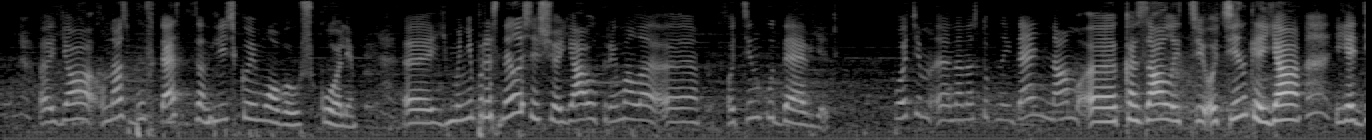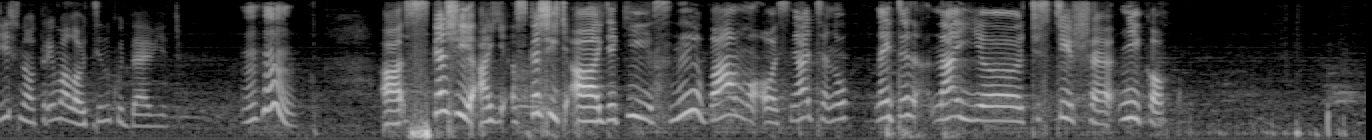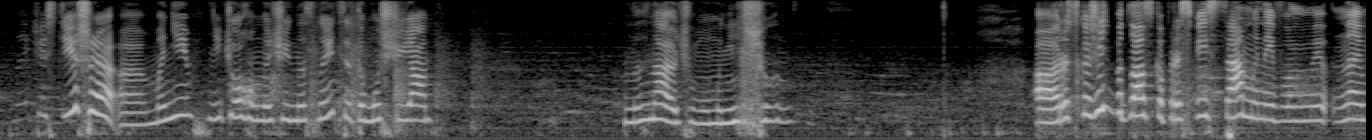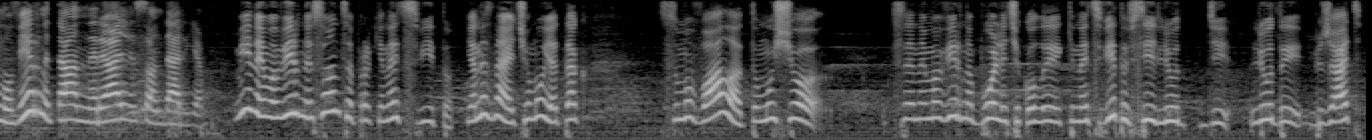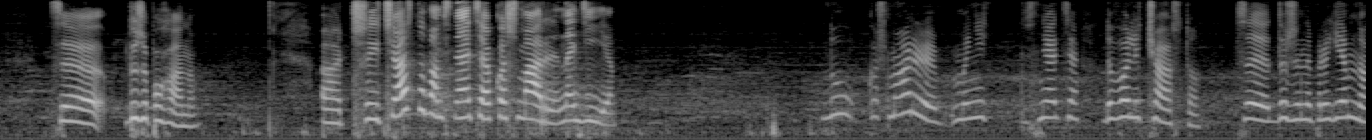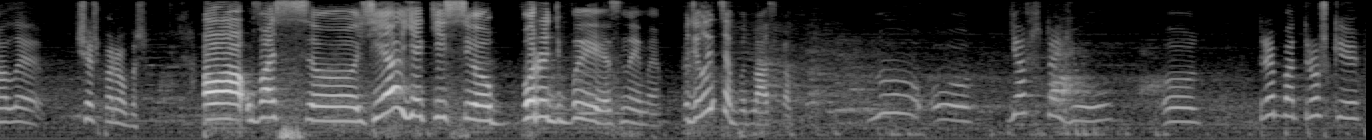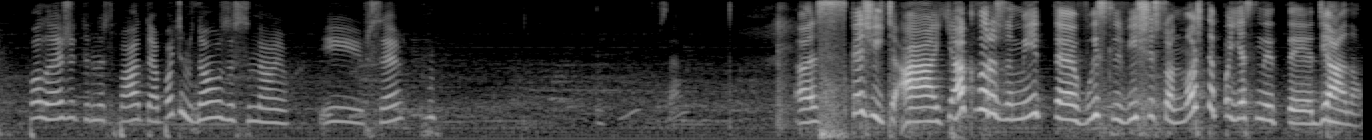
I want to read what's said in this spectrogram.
я, у нас був тест з англійської мови у школі. Е, мені приснилося, що я отримала е, оцінку 9. Потім е, на наступний день нам е, казали ці оцінки, я, я дійсно отримала оцінку 9. Угу. А, скажі, а, скажіть, а які сни вам о, сняться ну, найти- найчастіше, Ніко? Найчастіше е, мені нічого вночі не сниться, тому що я не знаю, чому мені нічого не. А, розкажіть, будь ласка, про свій самий неймовірний та нереальний сон Дар'я. Мій неймовірний сон це про кінець світу. Я не знаю, чому я так сумувала, тому що це неймовірно боляче, коли кінець світу, всі люди, люди біжать. Це дуже погано. А, чи часто вам сняться кошмари, Надія? Ну, кошмари мені сняться доволі часто. Це дуже неприємно, але що ж поробиш? А у вас е, є якісь е, боротьби з ними? Поділіться, будь ласка. Ну, о, я встаю, о, треба трошки полежати, не спати, а потім знову засинаю. І все. Е, Скажіть, а як ви розумієте вислів віщий сон? Можете пояснити, Діано?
